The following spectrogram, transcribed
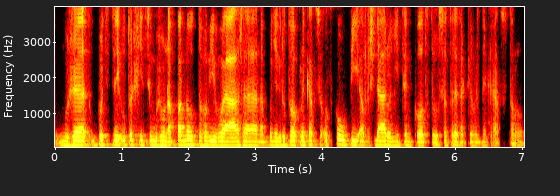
může, buď ty útočníci můžou napadnout toho vývojáře, nebo někdo tu aplikaci odkoupí a přidá do ní ten kód, to už se tady taky hodněkrát stalo.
